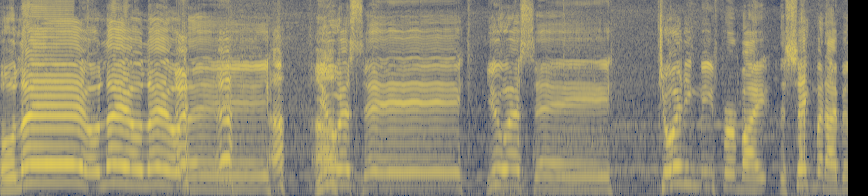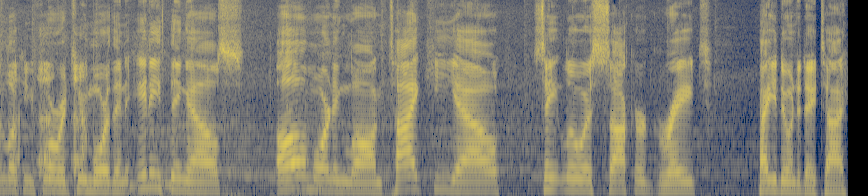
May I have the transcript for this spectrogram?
Ole, ole, ole, ole. Oh. USA, USA. Joining me for my the segment I've been looking forward to more than anything else all morning long. Ty Keough, St. Louis soccer great. How you doing today, Ty?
